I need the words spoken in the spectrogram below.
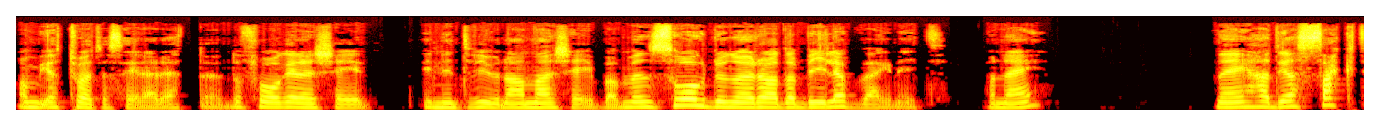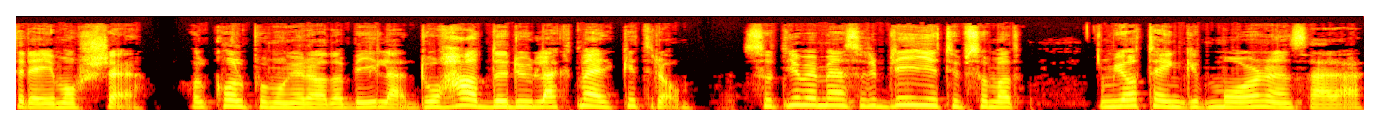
om jag tror att jag säger det här rätt nu, då frågar en tjej i en intervju, en annan tjej, bara, men såg du några röda bilar på vägen hit? Och nej. Nej, hade jag sagt till dig i morse, håll koll på många röda bilar, då hade du lagt märke till dem. Så, ja, men, alltså, det blir ju typ som att om jag tänker på morgonen så här, Gud,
